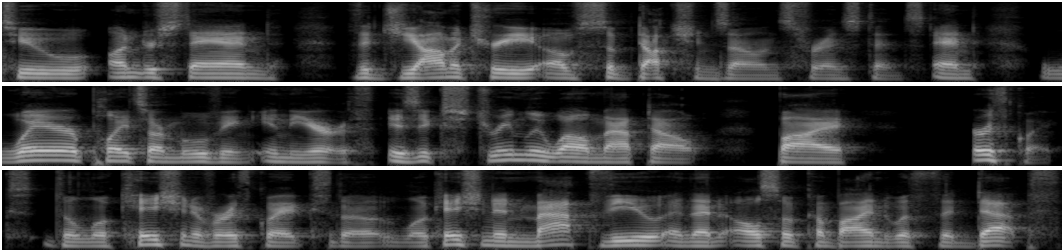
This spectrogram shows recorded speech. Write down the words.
to understand the geometry of subduction zones, for instance, and where plates are moving in the earth is extremely well mapped out by earthquakes. The location of earthquakes, the location in map view, and then also combined with the depth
